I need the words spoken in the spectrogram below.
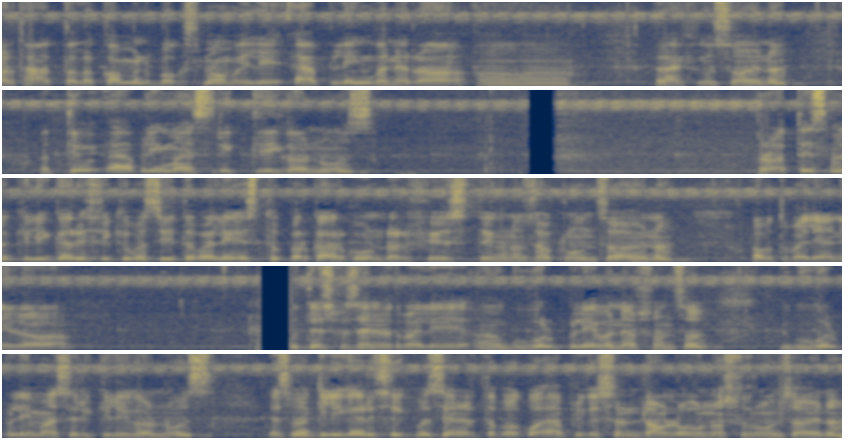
अर्थात् तल कमेन्ट बक्समा मैले एप लिङ्क भनेर राखेको छु होइन? त्यो एप लिङ्कमा यसरी क्लिक गर्नुहोस्। र त्यसमा क्लिक गरिसकेपछि तपाईँले यस्तो प्रकारको इन्टरफेस देख्न सक्नुहुन्छ होइन? अब तपाईँले यहाँनिर त्यसपछि यहाँनिर तपाईँले गुगल प्ले भन्ने अप्सन छ। यो गुगल प्लेमा यसरी क्लिक गर्नुहोस्। यसमा क्लिक गरिसकेपछि यहाँनिर तपाईँको एप्लिकेसन डाउनलोड हुन सुरु हुन्छ होइन?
